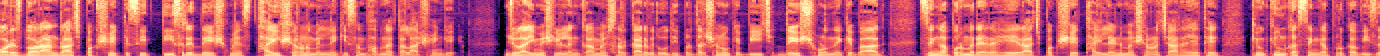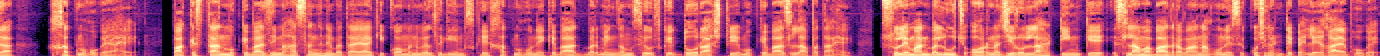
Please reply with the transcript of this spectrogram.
और इस दौरान राजपक्षे किसी तीसरे देश में स्थायी शरण मिलने की संभावना तलाशेंगे। जुलाई में श्रीलंका में सरकार विरोधी प्रदर्शनों के बीच देश छोड़ने के बाद सिंगापुर में रह रहे राजपक्षे थाईलैंड में शरण चाह रहे थे, क्योंकि उनका सिंगापुर का वीज़ा खत्म हो गया है। पाकिस्तान मुक्केबाजी महासंघ ने बताया कि कॉमनवेल्थ गेम्स के खत्म होने के बाद बर्मिंगम से उसके दो राष्ट्रीय मुक्केबाज लापता हैं। सुलेमान बलूच और नजीरुल्लाह टीम के इस्लामाबाद रवाना होने से कुछ घंटे पहले गायब हो गए।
